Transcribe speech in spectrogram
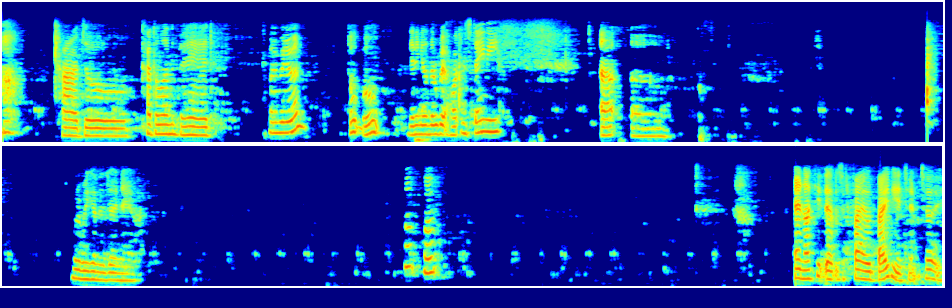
Cuddle. Cuddle on the bed. What are we doing? Oh, oh. Getting a little bit hot and steamy. Uh-oh. What are we going to do now? And I think that was a failed baby attempt too.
